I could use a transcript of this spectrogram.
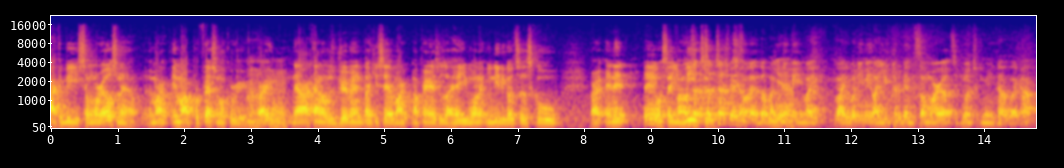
I could be somewhere else now in my in my professional career, mm-hmm. right? Mm-hmm. Now I kind of was driven, like you said, my, my parents was like, hey, you want to, you need to go to the school, right? And it they didn't say you Oh, need touch, to. touch- touch base on that though. Like, what do you mean? Like, like, what do you mean? Like, you could have been somewhere else if you went to community college. Like, I,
